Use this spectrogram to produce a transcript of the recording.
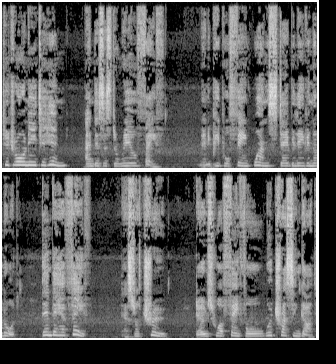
To draw near to him, and this is the real faith Many people think once they believe in the Lord, then they have faith. That's not true. Those who are faithful will trust in God.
